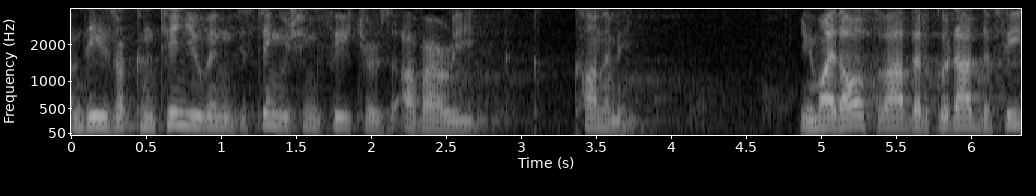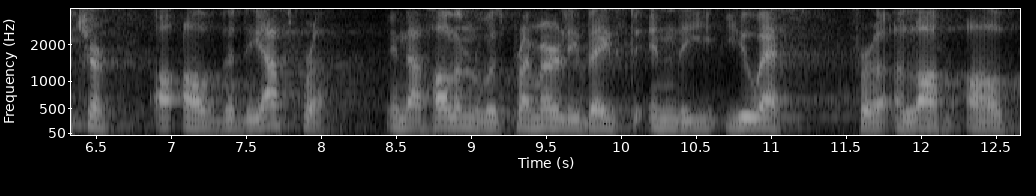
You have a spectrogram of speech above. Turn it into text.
and these are continuing distinguishing features of our economy. You might also add that it could add the feature uh, of the diaspora, in that Holland was primarily based in the US for a lot of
